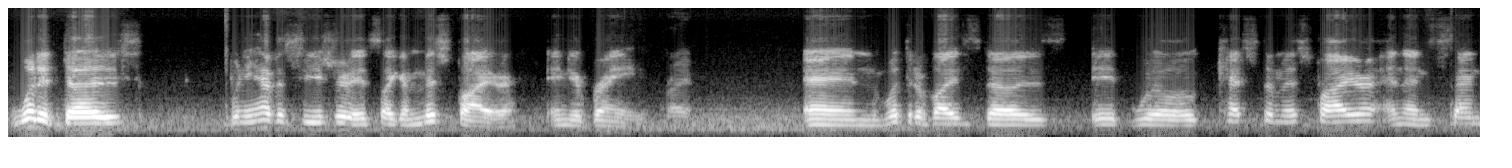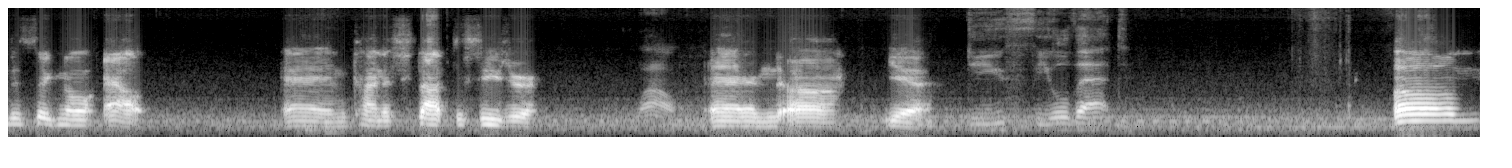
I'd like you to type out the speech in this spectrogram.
what it does when you have a seizure, it's like a misfire. in your brain. Right. And what the device does, it will catch the misfire and then send a signal out and kind of stop the seizure. Wow. And um, yeah. Do you feel that? Um,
